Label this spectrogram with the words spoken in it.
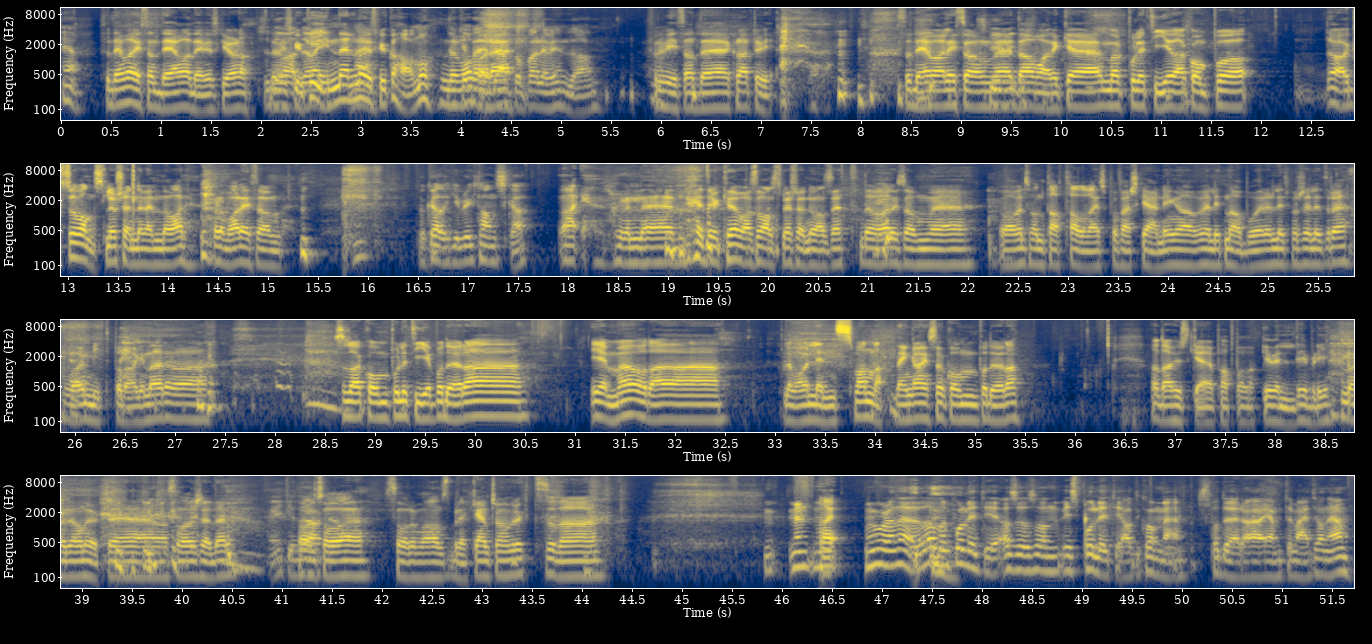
Ja. Så det var liksom det, var det vi skulle gjøre. da Så det, det Vi skulle det var ikke inn eller noe, vi skulle ikke ha noe. Det var bare bare for å vise at det klarte vi. Så det var liksom Da var det ikke Når politiet da kom på Det var ikke så vanskelig å skjønne hvem det var. For det var liksom Dere hadde ikke brukt hansker? Nei, men eh, jeg tror ikke det var så vanskelig å skjønne uansett. Det var liksom eh, Det var vel sånn tatt halvveis på fersk gjerning av litt naboer eller litt forskjellig, tror jeg. Det var jo midt på dagen der. Og... Så da kom politiet på døra hjemme, og da Det var jo lensmann da, den gang som kom på døra. Og da husker jeg pappa var ikke veldig blid når han hørte hva som hadde skjedd der. Og han så, så det var hans brekkjern som var brukt, så da Men, men, men hvordan er det da når politiet Altså sånn, Hvis politiet hadde kommet på døra hjem til meg i Trondheim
